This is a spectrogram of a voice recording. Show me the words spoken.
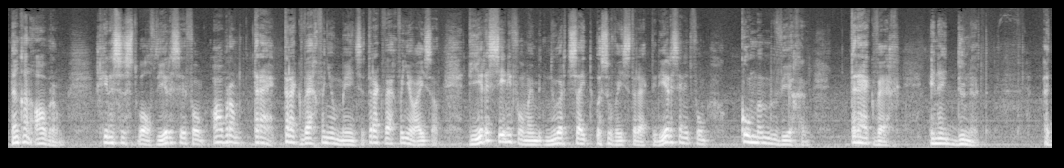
Dink aan Abraham. Genesis 12. Die Here sê vir hom: "Abraham, trek, trek weg van jou mense, trek weg van jou huis af." Die Here sê nie vir hom hy moet noord, suid, oos of wes trek nie. Die Here sê net vir hom: "Kom in beweging. Trek weg." En hy doen dit. 'n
